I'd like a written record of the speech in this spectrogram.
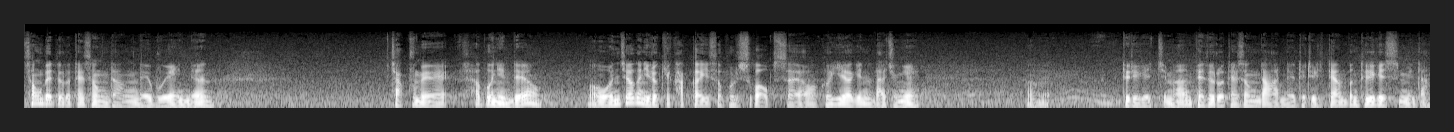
성베드로 대성당 내부에 있는 작품의 사본인데요. 어, 원작은 이렇게 가까이서 볼 수가 없어요. 그 이야기는 나중에 어, 드리겠지만 베드로 대성당 안내 드릴 때 한번 드리겠습니다.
